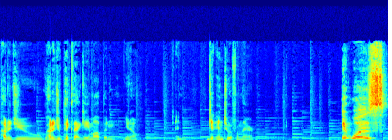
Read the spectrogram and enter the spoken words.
how did you how did you pick that game up and you know and get into it from there? It was,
